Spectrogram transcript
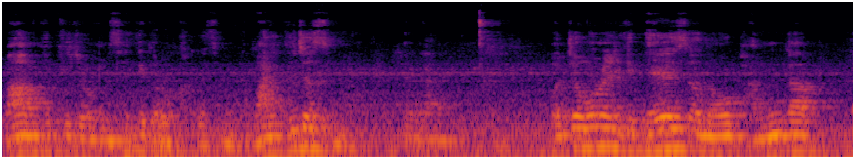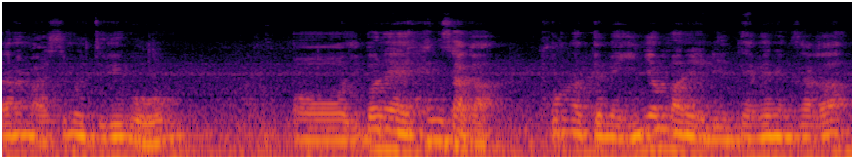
마음 깊이 좀 새기도록 하겠습니다. 많이 늦었습니다. 제가 먼저 오늘 이렇게 뵈서 너무 반갑다는 말씀을 드리고 어, 이번에 행사가 코로나 때문에 2년 만에 열린 대면 행사가 어,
